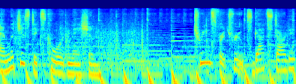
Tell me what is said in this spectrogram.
and logistics coordination. Trees for Troops got started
